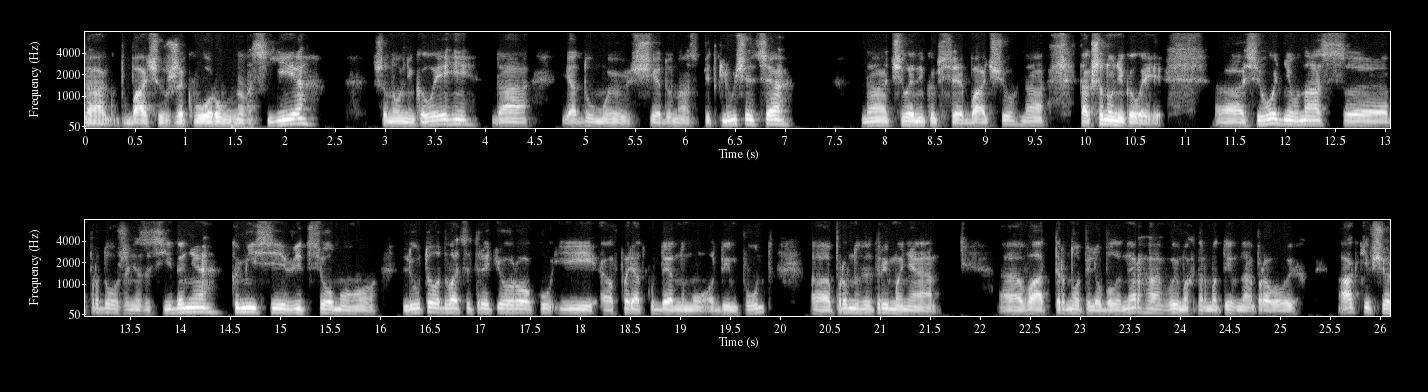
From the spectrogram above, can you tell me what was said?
Так, бачу, вже кворум у нас є. Шановні колеги, да, я думаю, ще до нас підключаться. Да, члени комісії, бачу. Да. Так, шановні колеги, е, сьогодні у нас е, продовження засідання комісії від 7 лютого 2023 року, і е, в порядку денному один пункт е, про недотримання е, ВАД Тернопільобленерго вимог нормативно-правових актів, що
